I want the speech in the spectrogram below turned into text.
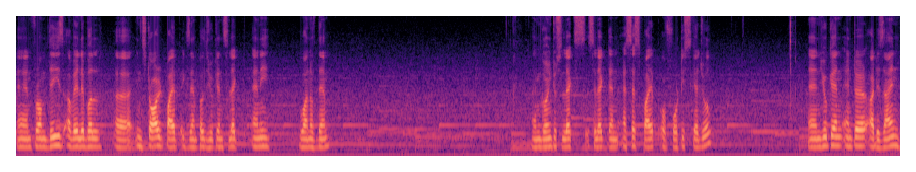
and from these available uh, installed pipe examples you can select any one of them. I'm going to select select an SS pipe of 40 schedule. And you can enter a design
